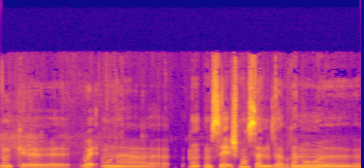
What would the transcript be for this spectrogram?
donc, euh, ouais, on a. On, on sait, je pense que ça nous a vraiment euh,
